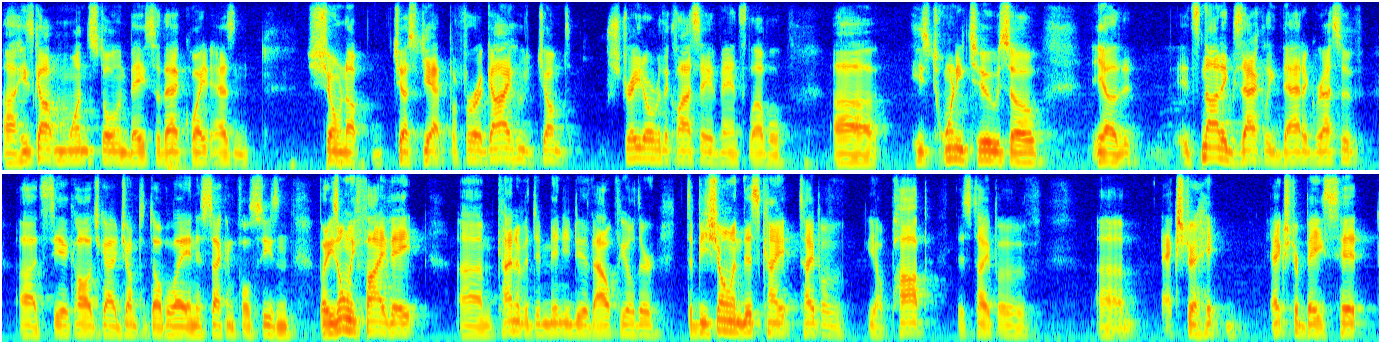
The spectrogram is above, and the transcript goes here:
Uh, he's gotten one stolen base, so that quite hasn't shown up just yet. But for a guy who jumped straight over the Class A advanced level, uh, he's 22, so yeah, it's not exactly that aggressive uh, to see a college guy jump to Double A in his second full season. But he's only 5'8", um, kind of a diminutive outfielder. To be showing this type of you know pop, this type of um, extra hit, extra base hit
